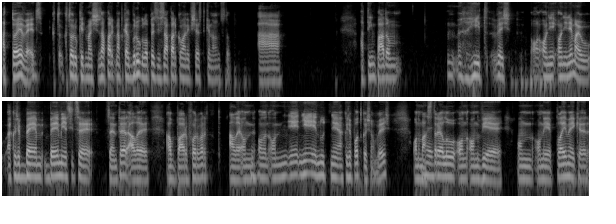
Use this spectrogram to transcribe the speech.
A to je vec, ktorú keď máš zapark, napríklad Brook Lopez je zaparkovaný v šestke non-stop. A, a tým pádom hit, vieš, oni, oni nemajú, akože BM, BM je síce center, ale, alebo power forward, ale on, mhm. on, on nie, nie je nutne akože pod košom, vieš. On má Hej. strelu, on, on vie, on, on je playmaker,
